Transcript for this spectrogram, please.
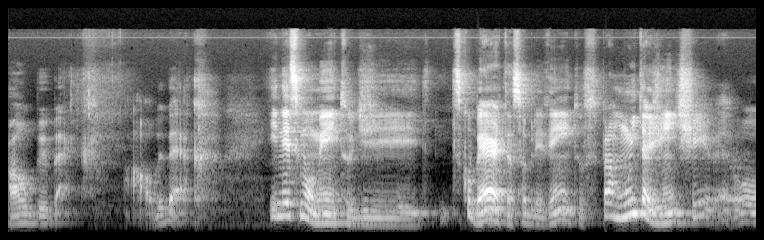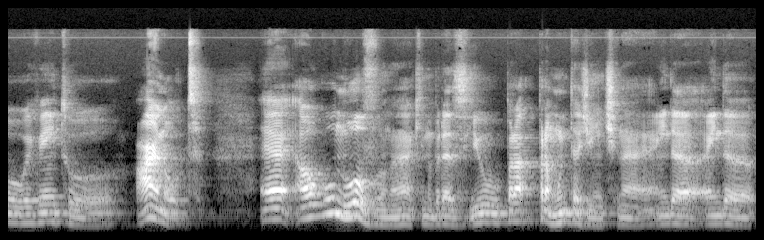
I'll be back. I'll be back. E nesse momento de descoberta sobre eventos, para muita gente, o evento Arnold é algo novo né, aqui no Brasil para muita gente. Né? Ainda, ainda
